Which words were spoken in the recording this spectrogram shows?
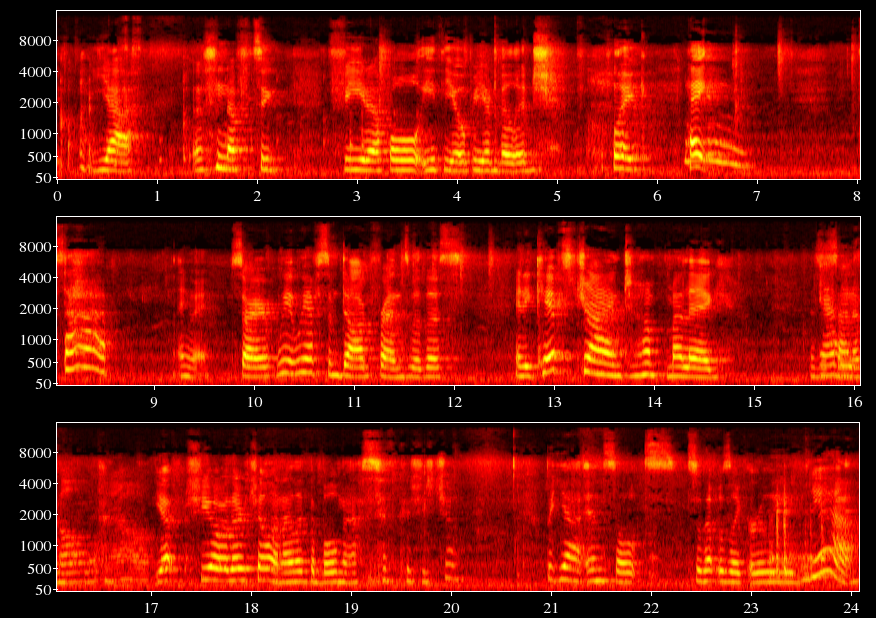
dollars. Yeah, that's enough to feed a whole Ethiopian village. Like, hey, stop. Anyway, sorry. We, we have some dog friends with us, and he keeps trying to hump my leg. As a of all out. Yep, she over there chilling. I like the bull mastiff because she's chill. But yeah, insults. So that was like early, Yeah,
